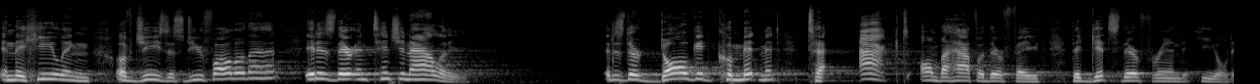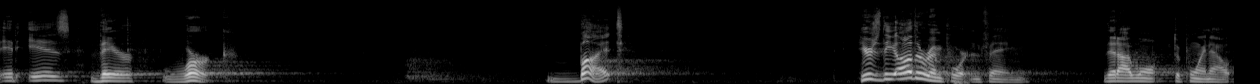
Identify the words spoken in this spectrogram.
in the healing of Jesus. Do you follow that? It is their intentionality, it is their dogged commitment to act on behalf of their faith that gets their friend healed. It is their work. But here's the other important thing that I want to point out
